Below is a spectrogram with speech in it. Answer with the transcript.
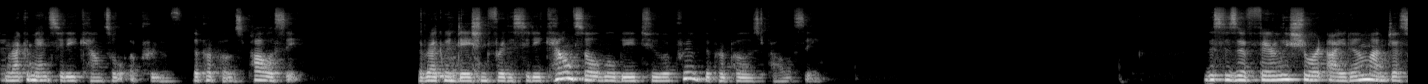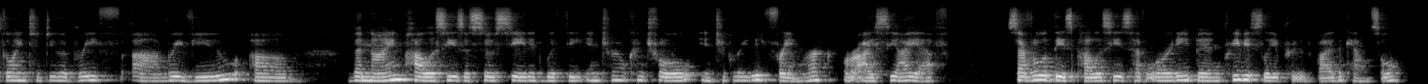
and recommend City Council approve the proposed policy. The recommendation for the City Council will be to approve the proposed policy. This is a fairly short item. I'm just going to do a brief uh, review of the nine policies associated with the Internal Control Integrated Framework, or ICIF. Several of these policies have already been previously approved by the council.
